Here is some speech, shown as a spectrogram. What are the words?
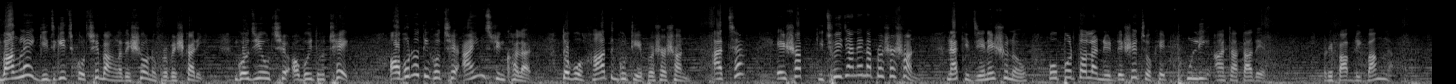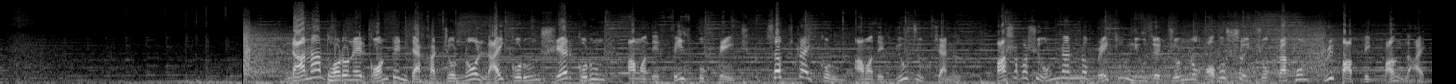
বাংলায় গিজগিজ করছে বাংলাদেশে অনুপ্রবেশকারী। গজিয়ে উঠছে অবৈধ ঠেক। অবনতি হচ্ছে আইন শৃঙ্খলার। তবু হাত গুটিয়ে প্রশাসন। আচ্ছা এসব কিছুই জানে না প্রশাসন? নাকি জেনে শুনেও উপরতলার নির্দেশে চোখে ঠুলি আটা তাদের? রিপাবলিক বাংলা। নানা ধরনের কন্টেন্ট দেখার জন্য লাইক করুন শেয়ার করুন আমাদের ফেসবুক পেজ সাবস্ক্রাইব করুন আমাদের ইউটিউব চ্যানেল পাশাপাশি অন্যান্য ব্রেকিং নিউজের জন্য অবশ্যই চোখ রাখুন রিপাবলিক বাংলায়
